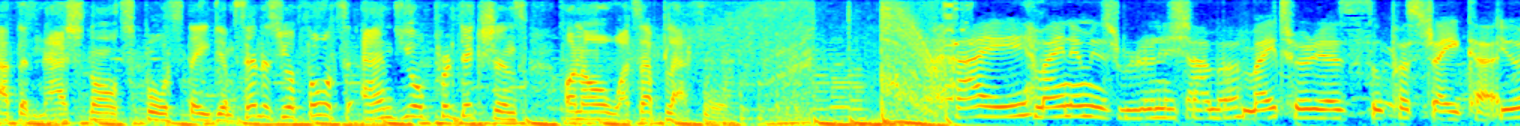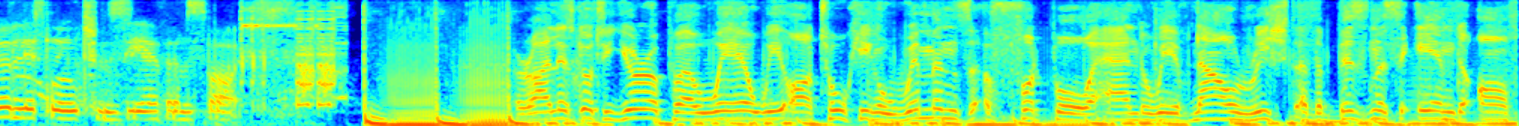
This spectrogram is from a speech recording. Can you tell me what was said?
at the National Sports Stadium. Send us your thoughts and your predictions on our WhatsApp platform. Hi, my name is Rudoni Shamba, Mytoria's Super Striker. You're listening to ZFM Sports. All right, let's go to Europe uh, where we are talking women's football and we have now reached the business end of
